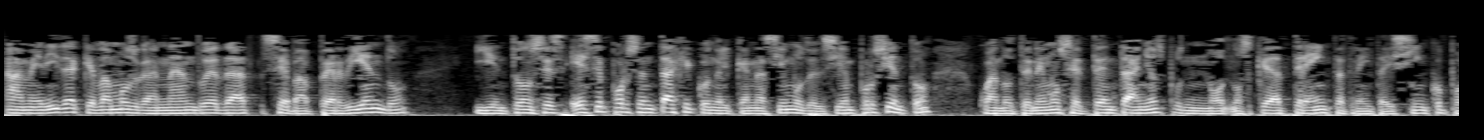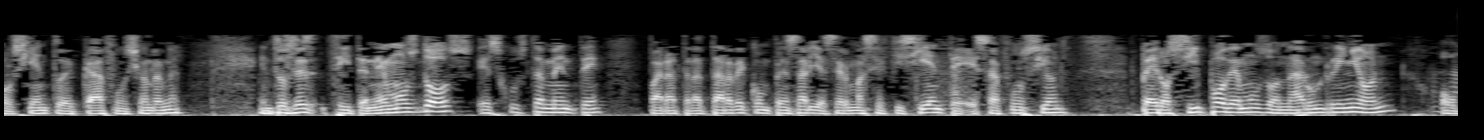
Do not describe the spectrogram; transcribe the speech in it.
a medida que vamos ganando edad, se va perdiendo Y entonces ese porcentaje con el que nacimos del 100%, cuando tenemos 70 años, pues no, nos queda 30, 35% de cada función renal. Entonces, si tenemos dos, es justamente para tratar de compensar y hacer más eficiente esa función. Pero sí podemos donar un riñón o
